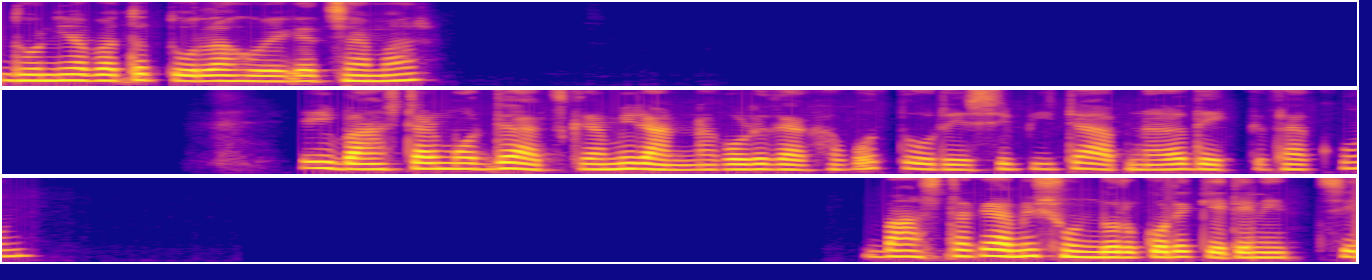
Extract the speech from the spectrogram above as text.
ধনিয়া পাতা তোলা হয়ে গেছে আমার। এই বাঁশটার মধ্যে আজকে আমি রান্না করে দেখাবো। তো রেসিপিটা আপনারা দেখতে থাকুন। বাঁশটাকে আমি সুন্দর করে কেটে নিচ্ছি।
